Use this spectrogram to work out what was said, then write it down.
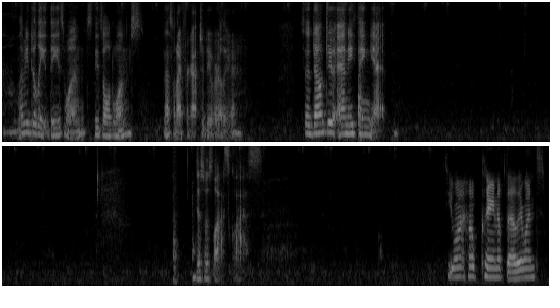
Uh, Let me delete these ones, these old ones. That's what I forgot to do earlier. So don't do anything yet. This was last class. Do you want help clearing up the other ones?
